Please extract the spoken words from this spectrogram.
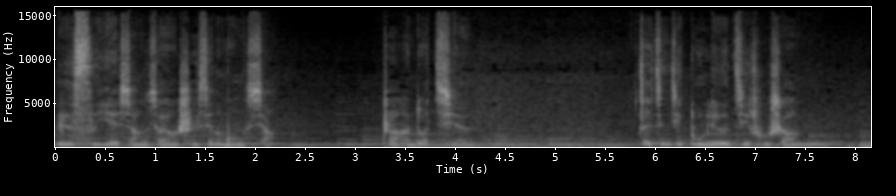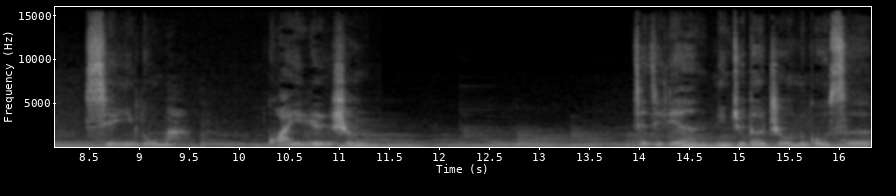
日思夜想、想要实现的梦想，赚很多钱，在经济独立的基础上，写一路马。快意人生。前几天，邻居得知我们公司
